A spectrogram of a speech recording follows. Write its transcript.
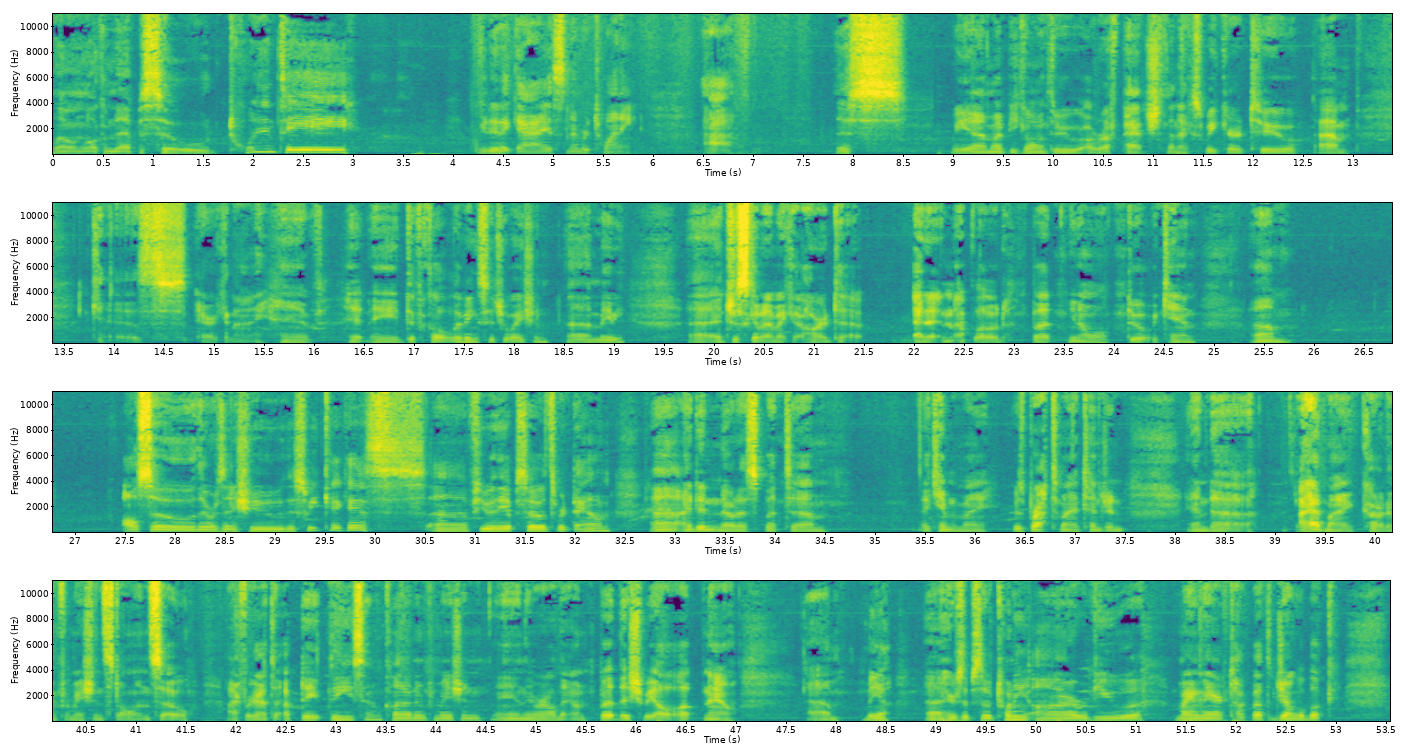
Hello and welcome to episode 20. We did it, guys. Number 20. Ah. This. We uh, might be going through a rough patch the next week or two. Um, because Eric and I have hit a difficult living situation, uh, maybe. Uh, it's just gonna make it hard to edit and upload, but, you know, we'll do what we can. Um, also, there was an issue this week, I guess. Uh, a few of the episodes were down. Uh, I didn't notice, but um, it came to my, it was brought to my attention, and uh, I had my card information stolen, so I forgot to update the SoundCloud information, and they were all down. But they should be all up now. Um, but yeah, uh, here's episode 20. Our review. Uh, mine and Eric talk about the Jungle Book.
